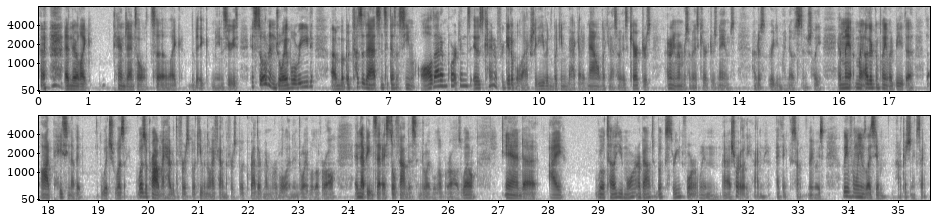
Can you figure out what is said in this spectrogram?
and they're like tangential to like the big main series. It's still an enjoyable read, um, but because of that, since it doesn't seem all that important, it was kind of forgettable actually. Even looking back at it now and looking at some of these characters, I don't remember some of these characters' names. I'm just reading my notes essentially. And my my other complaint would be the the odd pacing of it, which was was a problem I had with the first book, even though I found the first book rather memorable and enjoyable overall. And that being said, I still found this enjoyable overall as well. And uh, I will tell you more about books three and four when uh, shortly. I'm I think so. Anyways, Liam from Liam's Lyceum. I'll catch you next time.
